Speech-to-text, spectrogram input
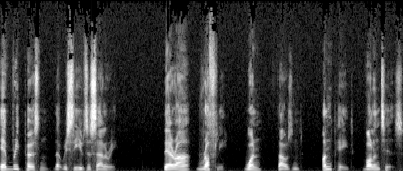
every person that receives a salary there are roughly 1000 unpaid volunteers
